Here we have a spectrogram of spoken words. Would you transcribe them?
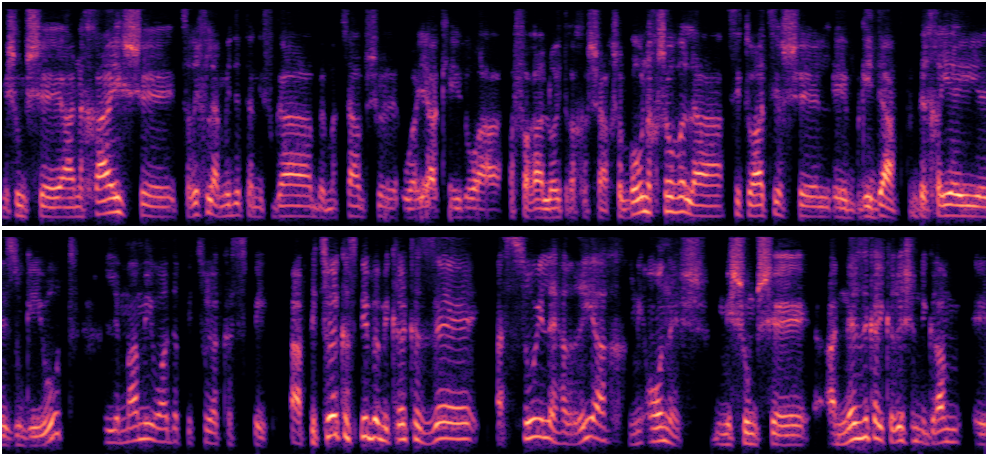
משום שההנחה היא שצריך להעמיד את הנפגע במצב שהוא היה כאילו ההפרה לא התרחשה. עכשיו בואו נחשוב על הסיטואציה של uh, בגידה בחיי uh, זוגיות. למה מיועד הפיצוי הכספי. הפיצוי הכספי במקרה כזה עשוי להריח מעונש, משום שהנזק העיקרי שנגרם אה,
